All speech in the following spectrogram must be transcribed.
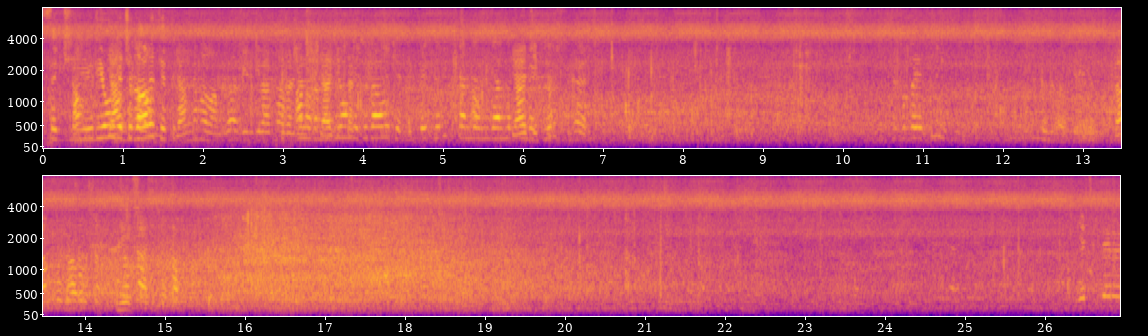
8, Tam 7 10 yangın geçe alanı- davet ettik. Yangın alanında bilgi verdim haber Anladım. 7 10 Gelecekler. geçe davet ettik. Bekledik. Kendilerinin gelmesini Gelecekler. bekliyoruz. Evet. Siz burada yetkili misiniz? Ben burada çalışıyorum. Tamam. Yetkileri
